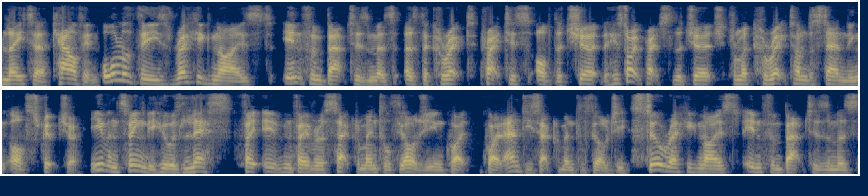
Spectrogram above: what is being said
later Calvin, all of these recognized infant baptism as as the correct practice of the church, the historic practice of the church from a correct understanding of Scripture. Even Zwingli, who was less fa- in favor of sacramental theology and quite quite anti-sacramental theology, still recognized infant baptism as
